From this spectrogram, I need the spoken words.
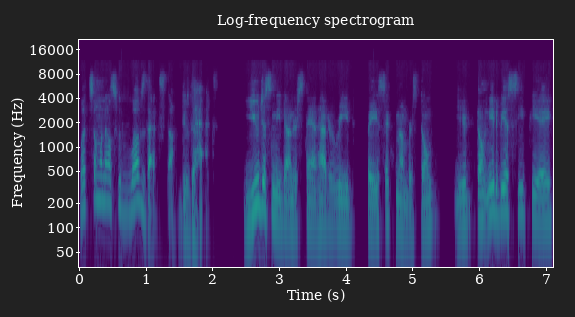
Let someone else who loves that stuff do that. You just need to understand how to read basic numbers. Don't you don't need to be a CPA,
